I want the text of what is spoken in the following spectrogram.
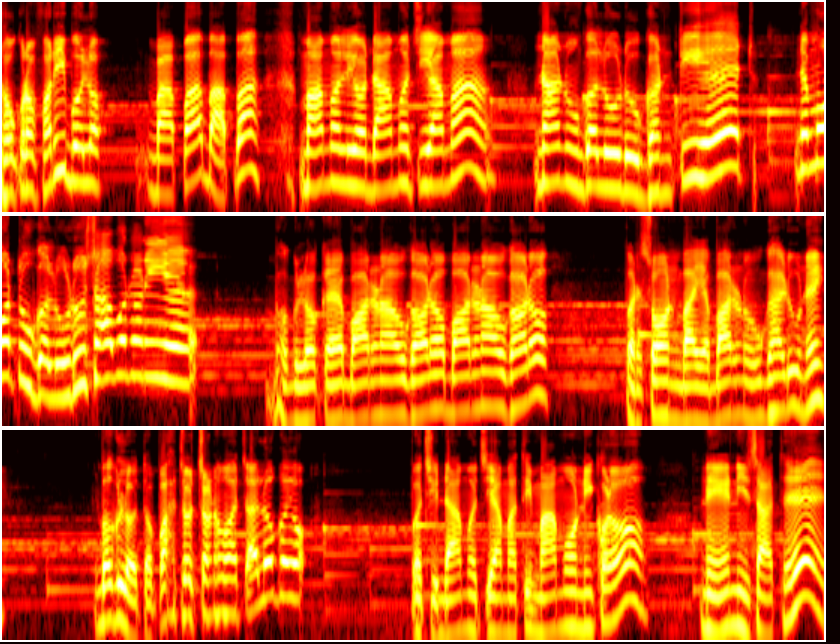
છોકરો ફરી બોલો બાપા બાપા, મામલિયો ડામચિયામાં નાનું ગલુડું ઘંટી હેઠ ને મોટું ગલુડું સાવરણી હે. ભગલો કે બારણા ઉગાડો બારણા ઉગાડો પણ સોનબાઈએ બારણું ઉગાડ્યું નહીં. બગલો તો પાછો ચણવા ચાલો ગયો. પછી ડામચિયામાંથી મામો નીકળો ને એની સાથે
